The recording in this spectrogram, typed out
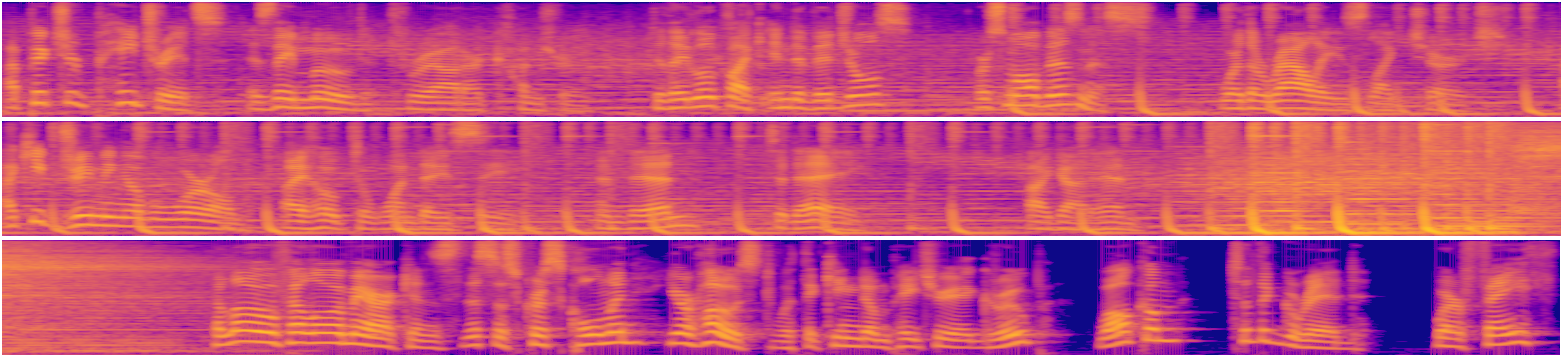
I pictured patriots as they moved throughout our country. Do they look like individuals or small business? Were the rallies like church? I keep dreaming of a world I hope to one day see. And then, today, I got in. Hello, fellow Americans. This is Chris Kuhlmann, your host with the Kingdom Patriot Group. Welcome to The Grid, where faith,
